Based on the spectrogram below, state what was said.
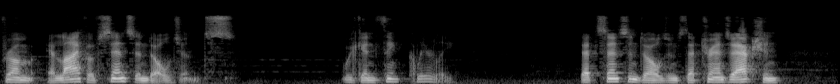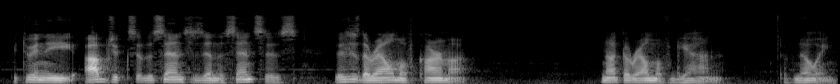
from a life of sense indulgence, we can think clearly. That sense indulgence, that transaction between the objects of the senses and the senses, this is the realm of karma, not the realm of gyan, of knowing.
